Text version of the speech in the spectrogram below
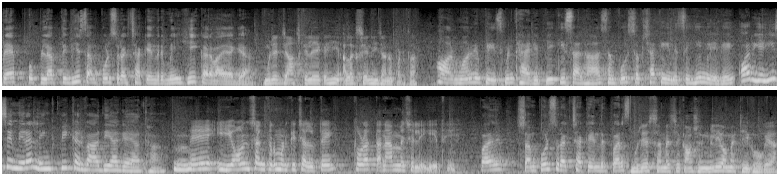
प्रेप उपलब्ध भी संपूर्ण सुरक्षा केंद्र में ही करवाया गया। मुझे जाँच के लिए कहीं अलग से नहीं जाना पड़ता। हार्मोन रिप्लेसमेंट थेरेपी की सलाह संपूर्ण सुरक्षा केंद्र से ही मिल गई। और यहीं से मेरा लिंक भी करवा दिया गया था। मैं यौन संक्रमण के चलते थोड़ा तनाव में चली गई थी। पर संपूर्ण सुरक्षा केंद्र पर मुझे समय से काउंसलिंग मिली और मैं ठीक हो गया।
